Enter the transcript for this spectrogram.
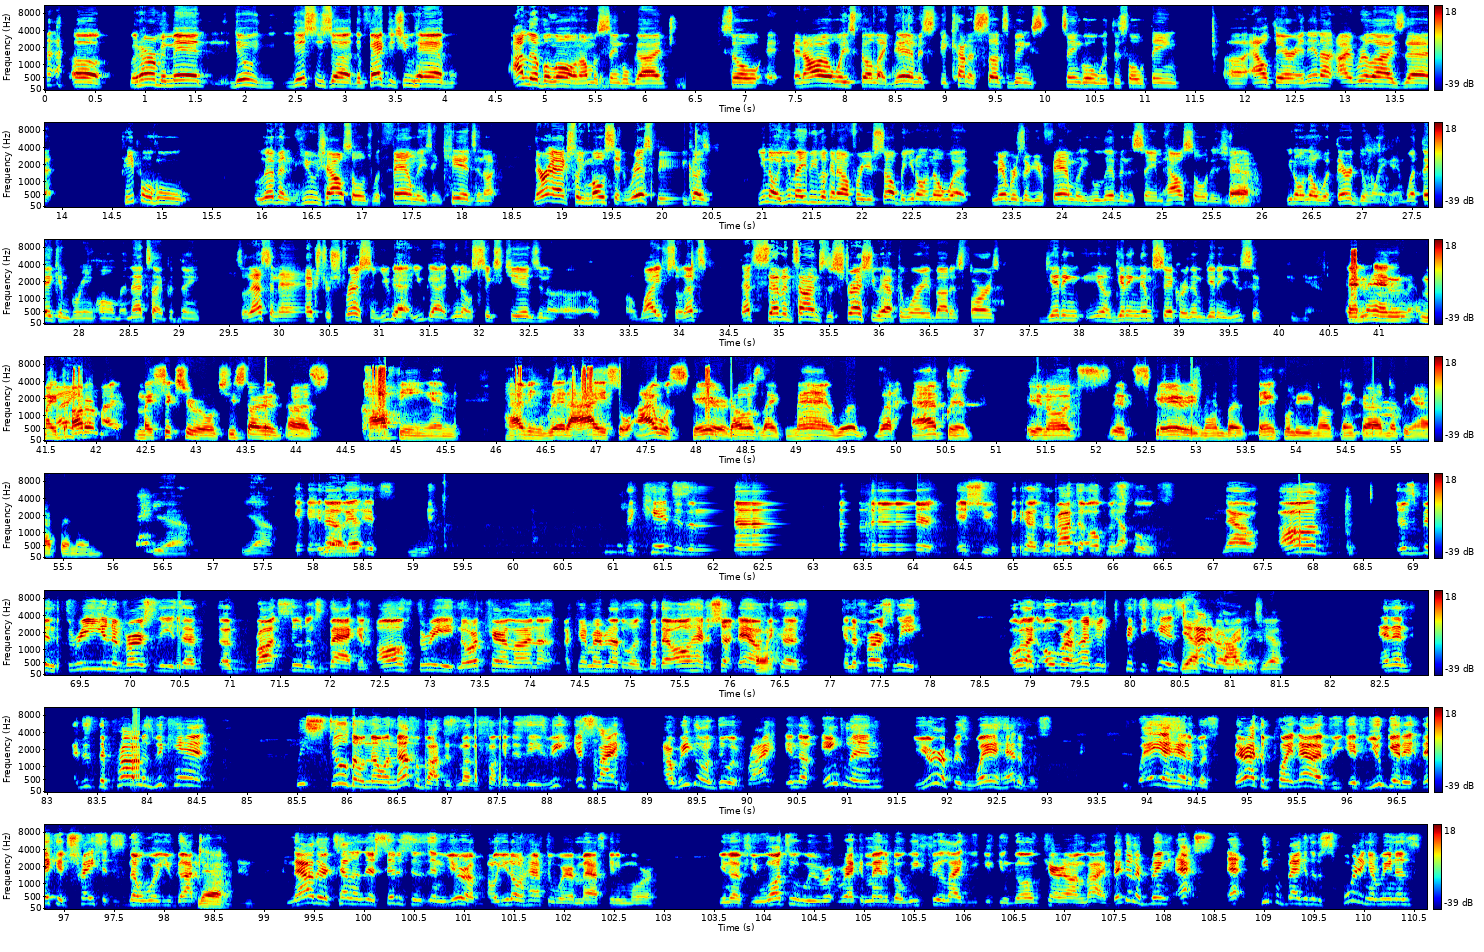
uh, but Herman, man, dude, this is uh, the fact that you have. I live alone. I'm a single guy, so and I always felt like, damn, it's it kind of sucks being single with this whole thing uh, out there. And then I, I realized that people who live in huge households with families and kids, and I, they're actually most at risk because you know you may be looking out for yourself, but you don't know what members of your family who live in the same household as you. Yeah. You don't know what they're doing and what they can bring home and that type of thing. So that's an extra stress, and you got you got you know six kids and a, a, a wife, so that's that's seven times the stress you have to worry about as far as getting you know getting them sick or them getting you sick again. And and my daughter, my my six year old, she started uh, coughing and having red eyes. So I was scared. I was like, man, what what happened? You know, it's it's scary, man. But thankfully, you know, thank God nothing happened. And Yeah, yeah. You know, Yeah, that- it, it's mm-hmm. the kids is another issue because we're about to open Yep. schools. Now, all there's been three universities that, that brought students back, and all three, North Carolina, I can't remember the other ones, but they all had to shut down Yeah. because in the first week, or like over 150 kids Yeah, got it already. college. Yeah, And then the problem is we can't. We still don't know enough about this motherfucking disease. We it's like, are we gonna do it right? You know, England, Europe is way ahead of us. way ahead of us. They're at the point now. If you, if you get it, they can trace it to know where you got it Yeah. from. Now they're telling their citizens in Europe, "Oh, you don't have to wear a mask anymore. You know, if you want to, we re- recommend it, but we feel like you, can go carry on life." They're going to bring at, at people back into the sporting arenas.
